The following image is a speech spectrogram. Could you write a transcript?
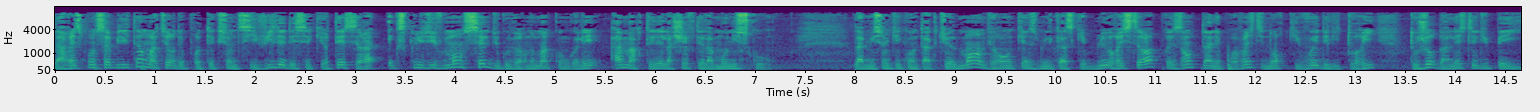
La responsabilité en matière de protection civile et de sécurité sera exclusivement celle du gouvernement congolais, a martelé la chef de la MONUSCO. La mission qui compte actuellement environ 15 000 casques bleus restera présente dans les provinces du Nord Kivu et de l'Ituri, toujours dans l'est du pays.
